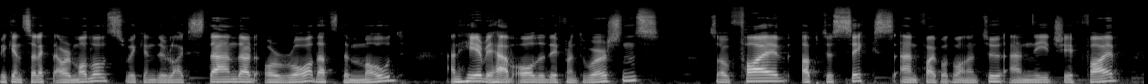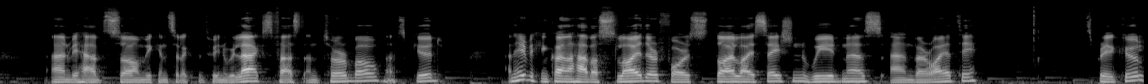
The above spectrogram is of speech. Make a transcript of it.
We can select our models. We can do like standard or raw. That's the mode. And here we have all the different versions. So 5 up to 6 and 5.1 and 2 and Niji 5. And we have some, we can select between relax, fast and turbo. That's good. And here we can kind of have a slider for stylization, weirdness and variety. It's pretty cool.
